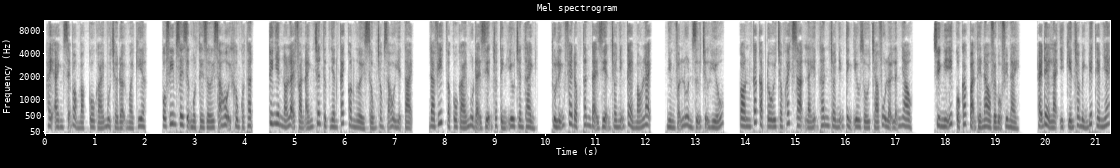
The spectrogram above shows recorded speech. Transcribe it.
hay anh sẽ bỏ mặc cô gái mù chờ đợi ngoài kia. Bộ phim xây dựng một thế giới xã hội không có thật, tuy nhiên nó lại phản ánh chân thực nhân cách con người sống trong xã hội hiện tại. David và cô gái mù đại diện cho tình yêu chân thành, thủ lĩnh phe độc thân đại diện cho những kẻ máu lạnh, nhưng vẫn luôn giữ chữ hiếu, còn các cặp đôi trong khách sạn là hiện thân cho những tình yêu dối trá vụ lợi lẫn nhau. Suy nghĩ của các bạn thế nào về bộ phim này? Hãy để lại ý kiến cho mình biết thêm nhé.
